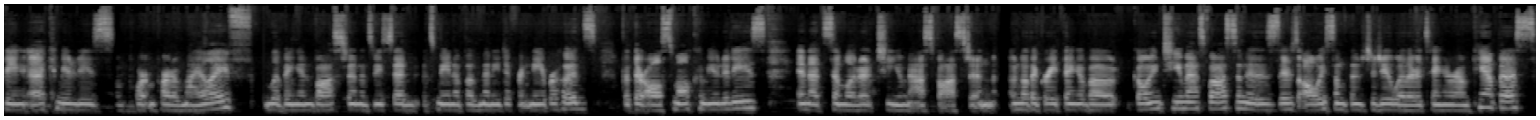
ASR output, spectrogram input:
being a community is an important part of my life. Living in Boston, as we said, it's made up of many different neighborhoods, but they're all small communities, and that's similar to UMass Boston. Another great thing about going to UMass Boston is there's always something to do, whether it's hanging around campus,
